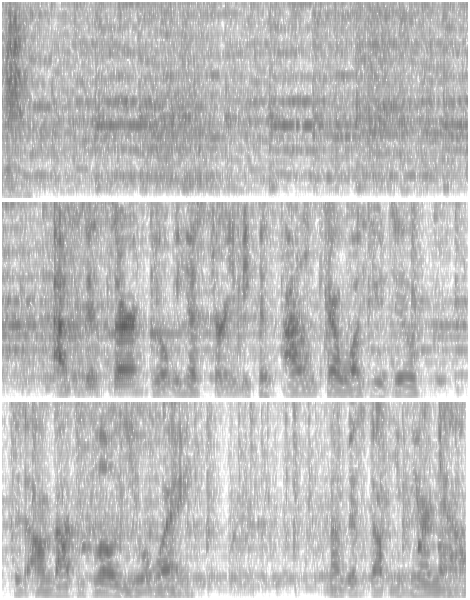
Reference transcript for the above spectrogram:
again. After this, sir, you'll be history because I don't care what you do, because I'm about to blow you away. And I'm gonna stop you here now.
